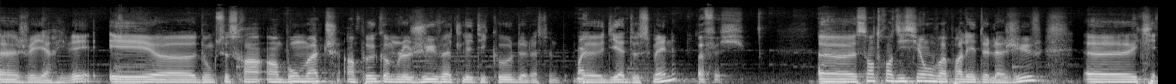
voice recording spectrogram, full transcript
Euh, je vais y arriver. Et euh, donc ce sera un bon match, un peu comme le Juve Atlético de la semaine Ouais. d'il y a deux semaines. Tout à fait. Euh, sans transition, on va parler de la Juve, euh, qui,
